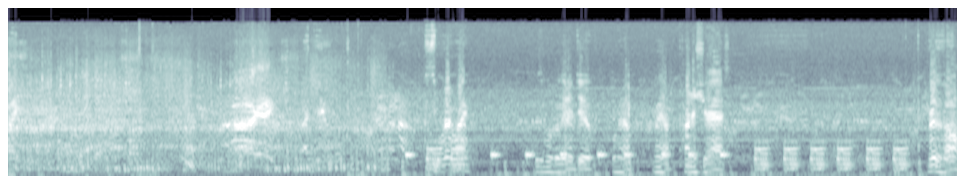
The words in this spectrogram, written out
Right. Okay. Cause you wanna? This is what we're gonna do. We're gonna we're gonna punish your ass. First of all,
